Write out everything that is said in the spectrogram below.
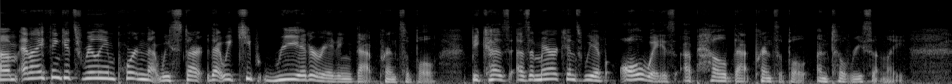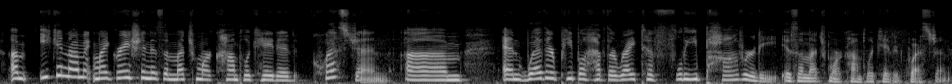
Um, and I think it's really important that we start that we keep reiterating that principle because as Americans we have always upheld that principle until recently. Um, economic migration is a much more complicated question. Um, and whether people have the right to flee poverty is a much more complicated question.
